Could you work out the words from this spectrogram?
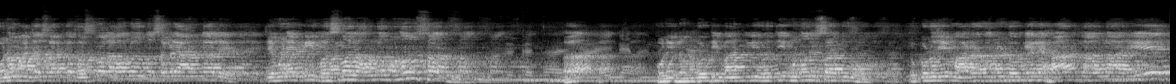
कोणा माझ्यासारखं भस्म लावलं होतं सगळ्या अंगाले. ते म्हणे मी भस्म लावलं म्हणून साधू. कोणी लंगोटी बांधली होती म्हणून साधू. तुकडोजी महाराजांना डोक्याला हात लावला आहे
